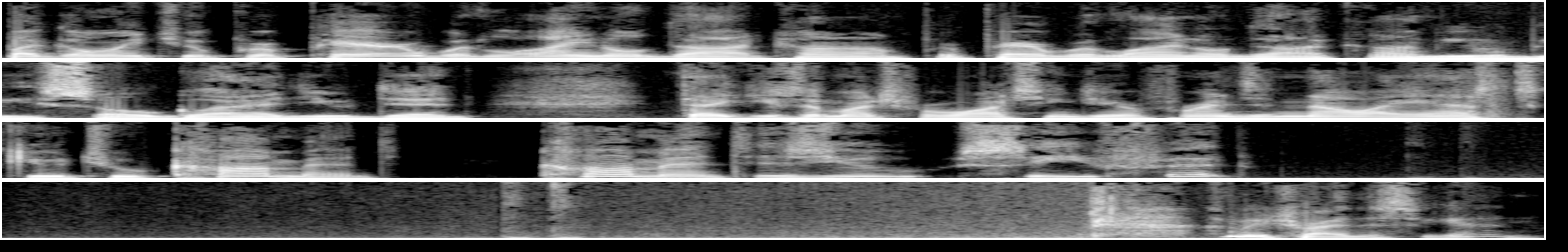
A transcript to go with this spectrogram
by going to preparewithlionel.com, preparewithlionel.com. You will be so glad you did. Thank you so much for watching, dear friends. And now I ask you to comment, comment as you see fit. Let me try this again.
